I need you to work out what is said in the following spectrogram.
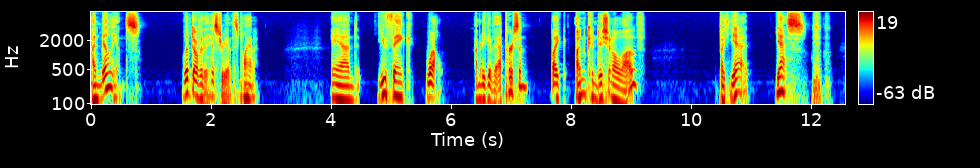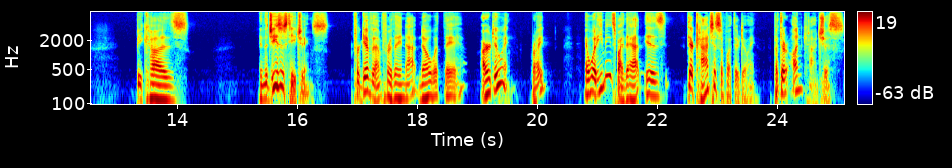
on millions, lived over the history of this planet. And you think, well, I'm going to give that person like unconditional love. But yet, yes, because in the Jesus teachings, forgive them for they not know what they are doing, right? And what he means by that is they're conscious of what they're doing, but they're unconscious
